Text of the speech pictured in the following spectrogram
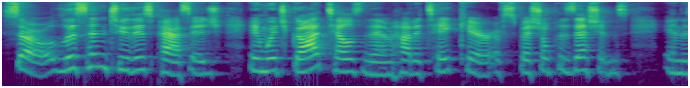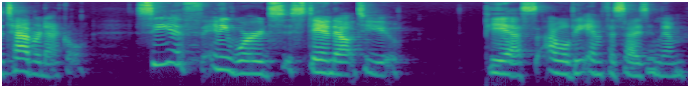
So, listen to this passage in which God tells them how to take care of special possessions in the tabernacle. See if any words stand out to you. P.S. I will be emphasizing them.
